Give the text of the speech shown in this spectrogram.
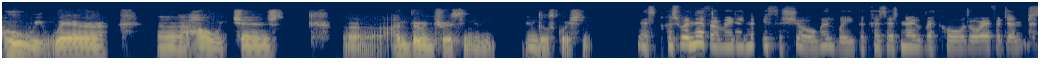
who we wear, uh, how we changed. Uh, I'm very interested in in those questions. Yes, because we'll never really know for sure, will we? Because there's no record or evidence.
